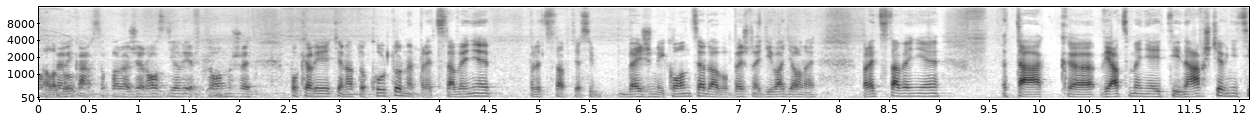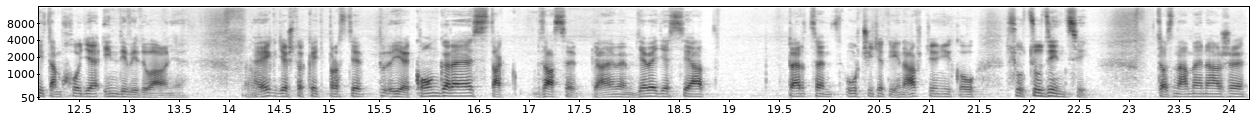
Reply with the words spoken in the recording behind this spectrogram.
Alebo... Pelikán chcel povedať, že rozdiel je v tom, že pokiaľ idete na to kultúrne predstavenie, predstavte si bežný koncert alebo bežné divadelné predstavenie, tak e, viac menej tí návštevníci tam chodia individuálne. No. Hej, kdežto keď proste je kongres, tak zase, ja neviem, 90% určite tých návštevníkov sú cudzinci. To znamená, že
